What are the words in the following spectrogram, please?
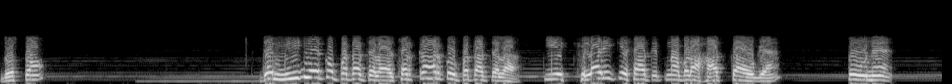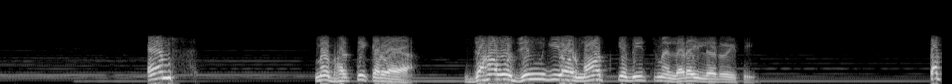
दोस्तों, जब मीडिया को पता चला, सरकार को पता चला कि एक खिलाड़ी के साथ इतना बड़ा हादसा हो गया तो उन्हें एम्स में भर्ती करवाया, जहाँ वो ज़िंदगी और मौत के बीच में लड़ाई लड़ रही थी। तब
